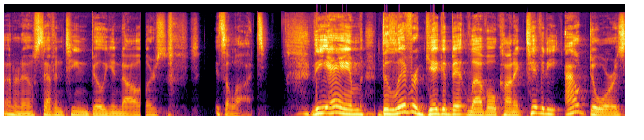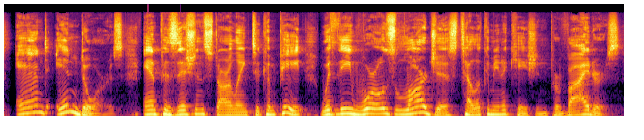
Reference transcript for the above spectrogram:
I don't know, $17 billion. it's a lot. The aim, deliver gigabit level connectivity outdoors and indoors and position Starlink to compete with the world's largest telecommunication providers.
